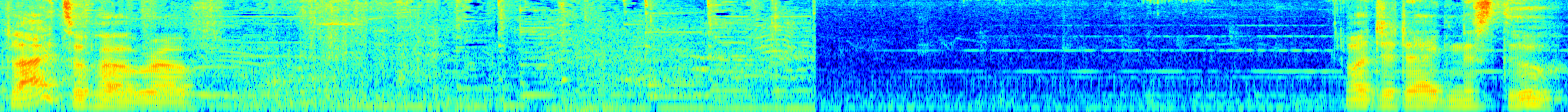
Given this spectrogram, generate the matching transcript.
Fly to her, bruv. What did Agnes do?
